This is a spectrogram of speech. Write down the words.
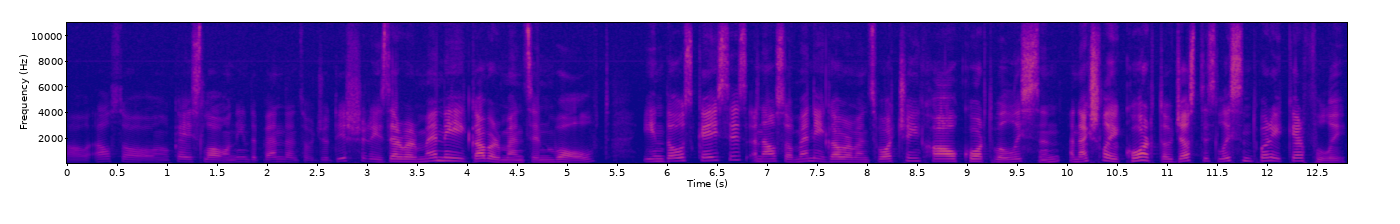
uh, also case law on independence of judiciaries, there were many governments involved in those cases and also many governments watching how court will listen. And actually, Court of Justice listened very carefully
